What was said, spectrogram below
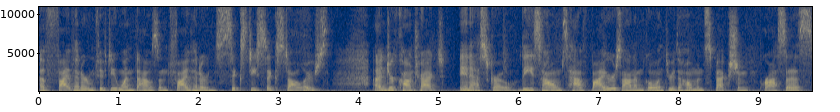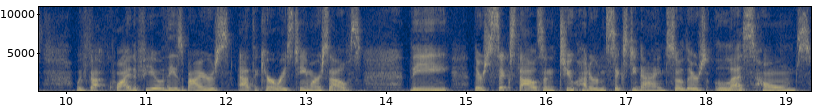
of five hundred and fifty-one thousand five hundred and sixty-six dollars. Under contract in escrow, these homes have buyers on them going through the home inspection process. We've got quite a few of these buyers at the Royce team ourselves. The there's six thousand two hundred and sixty nine. So there's less homes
